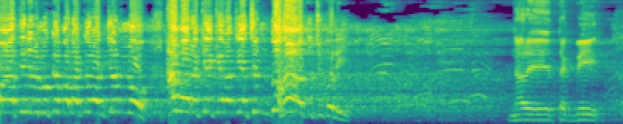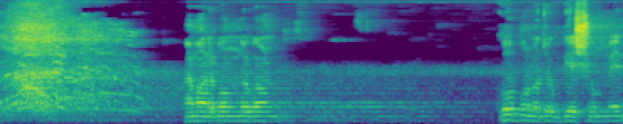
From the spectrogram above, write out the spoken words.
বাতিলের মোকাবেলা করার জন্য আবারও কে কে রাজি আছেন? দুহাত উঁচু করি। নারে আমার বন্ধুগণ, খুব মনোযোগ দিয়ে শুনবেন।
